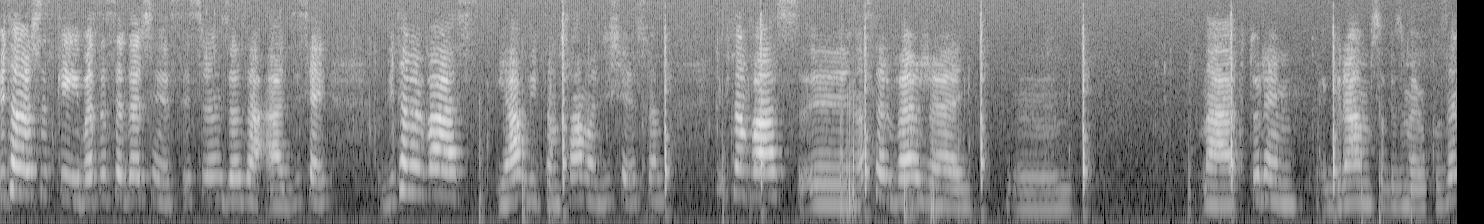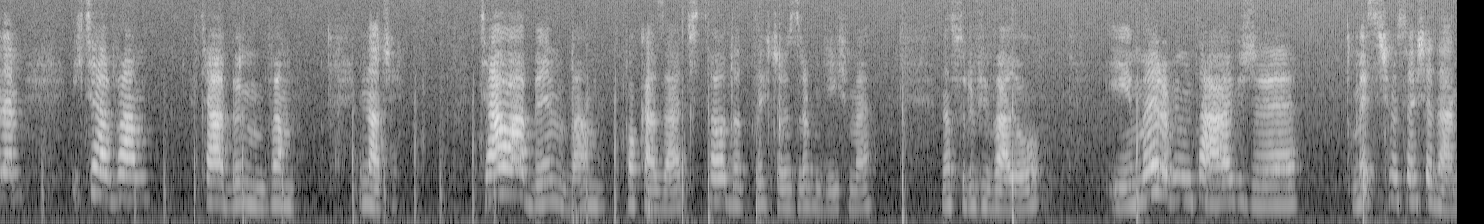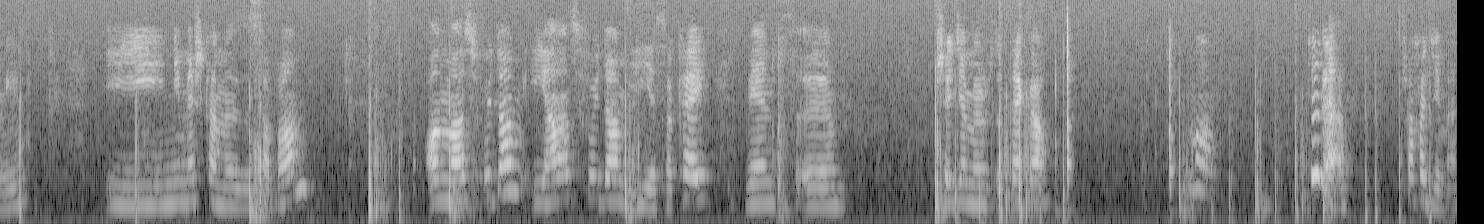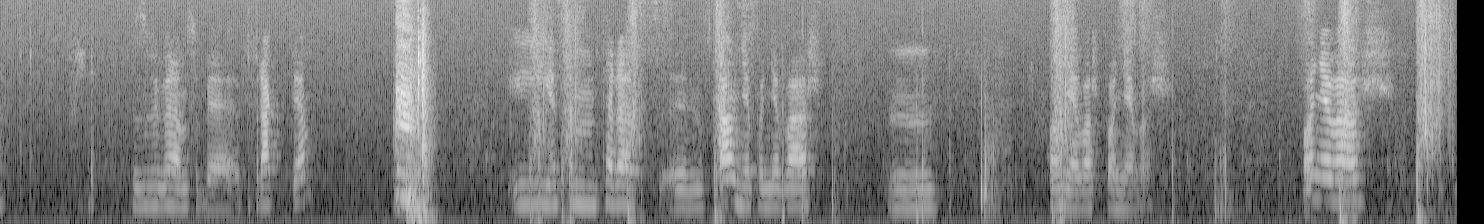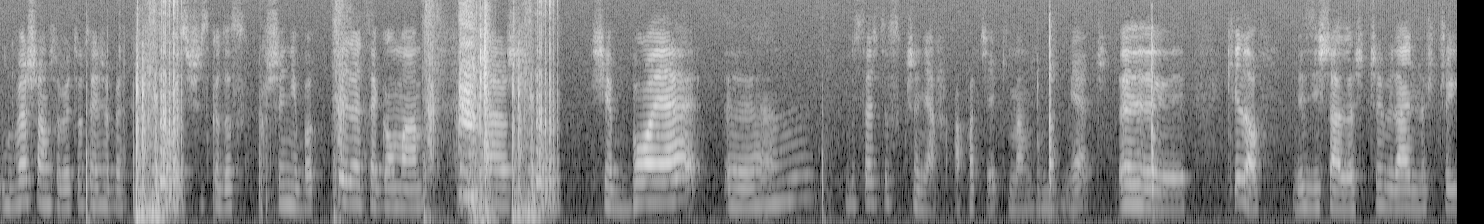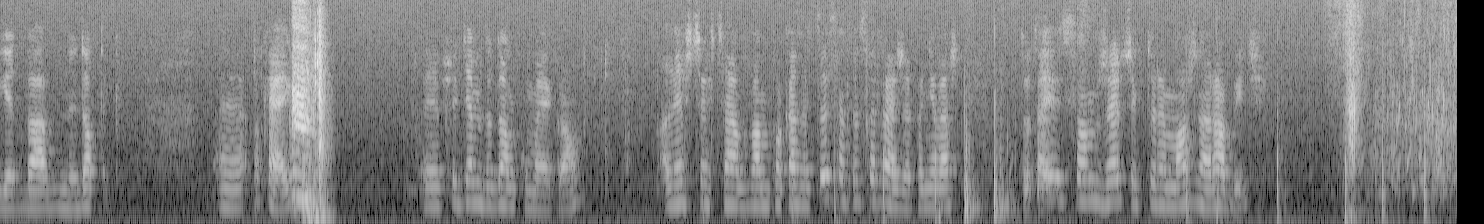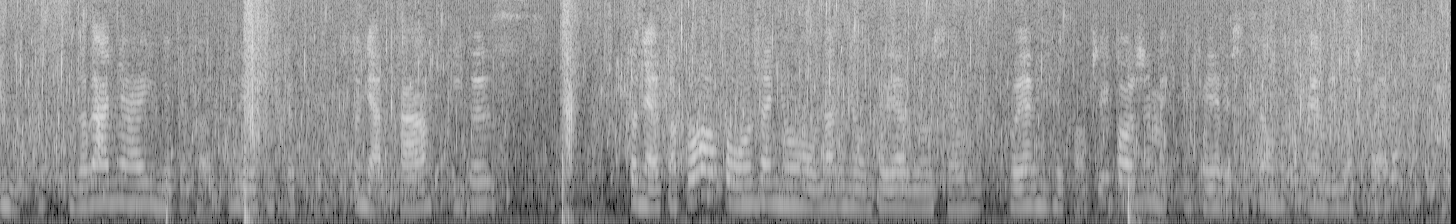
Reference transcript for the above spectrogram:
Witam wszystkich bardzo serdecznie, z tej strony Zaza, a dzisiaj witamy Was, ja witam sama, dzisiaj jestem witam Was y, na serwerze, mm, na którym gram sobie z moim kuzynem i chciałam Wam, chciałabym Wam, inaczej, chciałabym Wam pokazać, co dotychczas zrobiliśmy na survivalu. I my robimy tak, że my jesteśmy sąsiadami i nie mieszkamy ze sobą. On ma swój dom i ja mam swój dom i jest ok, więc y, przejdziemy już do tego. No, tyle. Przechodzimy. Wybieram sobie frakcję. I jestem teraz y, na spawnie, ponieważ mm, ponieważ, ponieważ ponieważ weszłam sobie tutaj, żeby schować wszystko do skrzyni, bo tyle tego mam, aż się boję ym, dostać to w skrzyniach. A patrzcie jaki mam miecz. Yy, kill off. Niezniszczalność, czy wydajność, czy jedwabny dotyk. Yy, Okej. Yy, przejdziemy do domku mojego. Ale jeszcze chciałam wam pokazać, co jest na tym serwerze, ponieważ tutaj są rzeczy, które można robić zadania i nie tylko. Tu jest na przykład stoniarka i to jest stoniarka. Po położeniu nad nią pojawią się, pojawi się stąd, czyli położymy i pojawia się stąd, wykonujemy i się pojawia.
